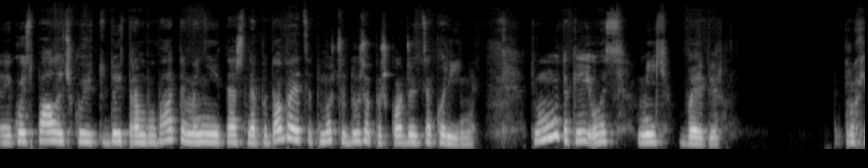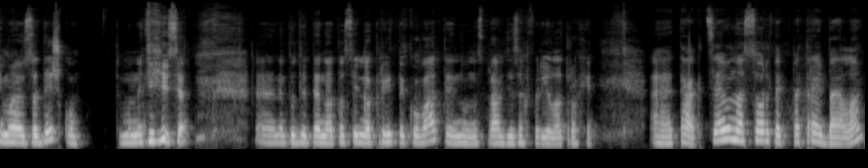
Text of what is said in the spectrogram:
якоюсь паличкою туди трамбувати мені теж не подобається, тому що дуже пошкоджується коріння. Тому такий ось мій вибір. Трохи маю задишку, тому надіюся, не будете надто сильно критикувати. Ну, насправді захворіла трохи. Е, Так, це у нас сортик Петра Бела.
